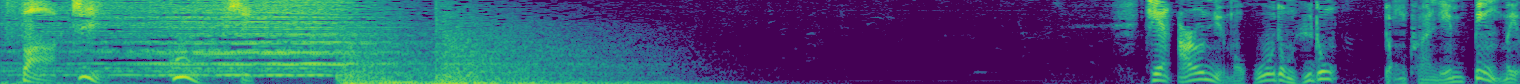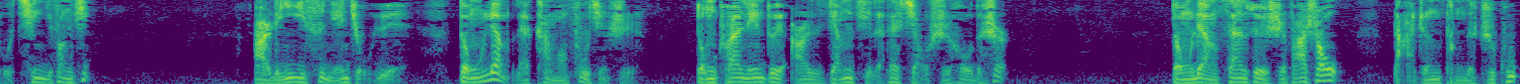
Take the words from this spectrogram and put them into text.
法治故事。见儿女们无动于衷，董传林并没有轻易放弃。二零一四年九月，董亮来看望父亲时，董传林对儿子讲起了他小时候的事儿。董亮三岁时发烧，打针疼得直哭。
